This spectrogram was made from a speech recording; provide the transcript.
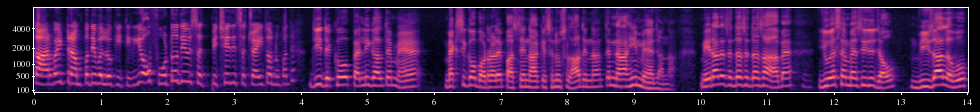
ਕਾਰਵਾਈ ਟਰੰਪ ਦੇ ਵੱਲੋਂ ਕੀਤੀ ਗਈ ਹੈ। ਉਹ ਫੋਟੋ ਦੇ ਪਿੱਛੇ ਦੀ ਸੱਚਾਈ ਤੁਹਾਨੂੰ ਪਤਾ ਹੈ? ਜੀ ਦੇਖੋ ਪਹਿਲੀ ਗੱਲ ਤੇ ਮੈਂ ਮੈਕਸੀਕੋ ਬਾਰਡਰ ਵਾਲੇ ਪਾਸੇ ਨਾ ਕਿਸੇ ਨੂੰ ਸਲਾਹ ਦਿੰਨਾ ਤੇ ਨਾ ਹੀ ਮੈਂ ਜਾਣਾ ਮੇਰਾ ਤੇ ਸਿੱਧਾ ਸਿੱਧਾ ਹਿਸਾਬ ਹੈ ਯੂ ਯੂਐਸ ਐਮਬੈਸੀ 'ਚ ਜਾਓ, ਵੀਜ਼ਾ ਲਵੋ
